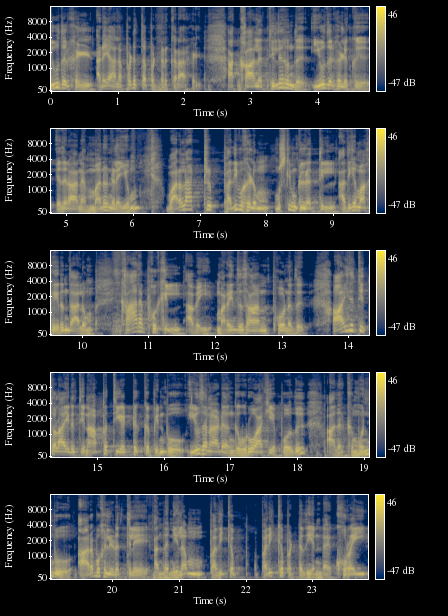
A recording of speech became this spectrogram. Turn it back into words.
யூதர்கள் அடையாளப்படுத்தப்பட்டிருக்கிறார்கள். அக்காலத்திலிருந்து யூதர்களுக்கு எதிரான மனுநிலையும் வரலாற்று பதிவுகளும் முஸ்லிம்களிடத்தில் அதிகமாக இருந்தாலும் காலப்போக்கில் அவை மறைந்துதான் போனது. ஆயிரத்தி தொள்ளாயிரத்தி நாற்பத்தி எட்டுக்கு பின்பு யூத நாடு அங்கு உருவாகிய போது அதற்கு முன்பு அரபுகளிடத்தில் அந்த நிலம் பதிக்க பறிக்கப்பட்டது என்ற குறை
